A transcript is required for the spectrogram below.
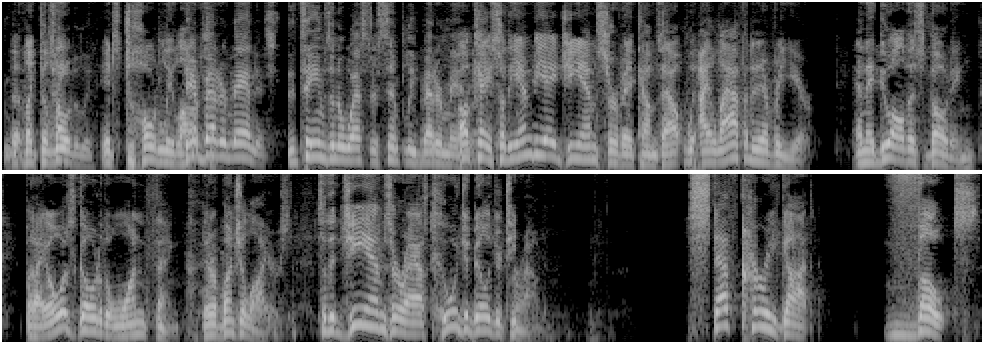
Like the totally, league, it's totally lopsided. They're better managed. The teams in the West are simply better managed. Okay, so the NBA GM survey comes out. I laugh at it every year, and they do all this voting. But I always go to the one thing. They're a bunch of liars. So the GMs are asked, who would you build your team around? Steph Curry got votes.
